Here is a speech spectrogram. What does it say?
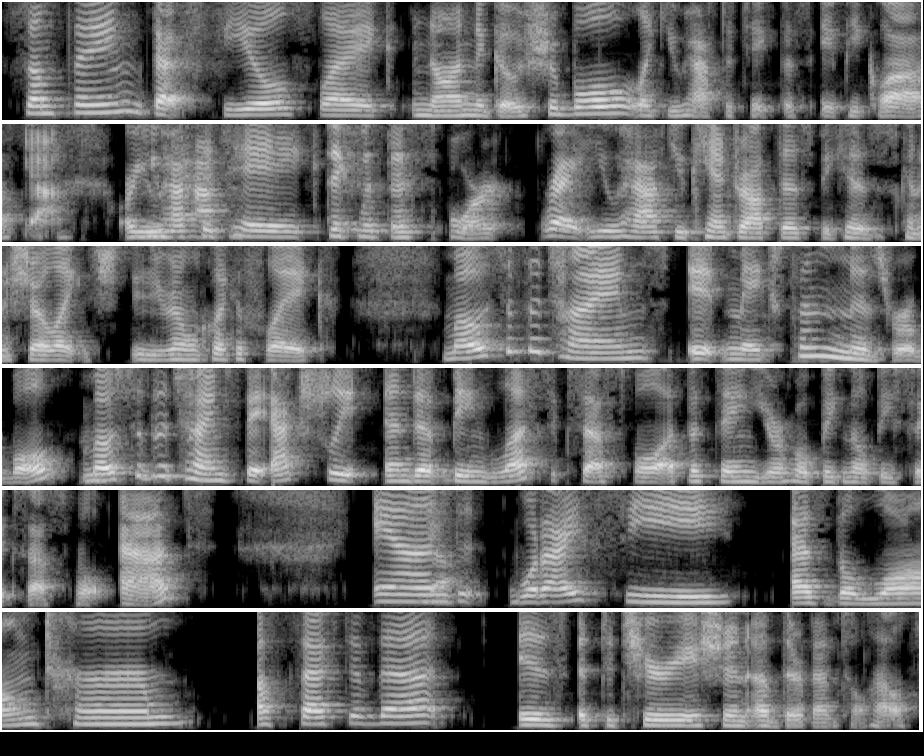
something that feels like non-negotiable, like you have to take this AP class. Yeah. Or you, have, to take stick with this sport. right, you have to you can't drop this because it's going to show like you're going to look like a flake. Most of the times it makes them miserable. Most of the times they actually end up being less successful at the thing you're hoping they'll be successful at. And what I see as the long term effect of that is a deterioration of their mental health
